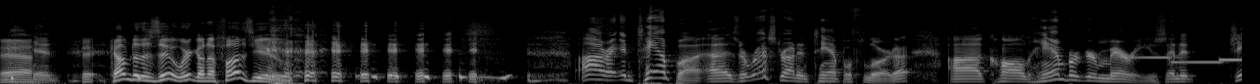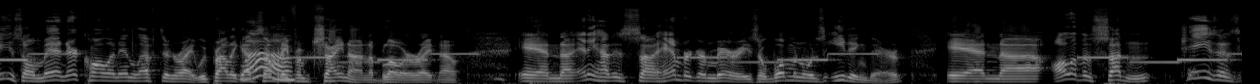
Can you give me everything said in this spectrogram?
Yeah. and Come to the zoo. We're gonna fuzz you. All right, in Tampa, uh, there's a restaurant in Tampa, Florida, uh, called Hamburger Mary's, and it. Geez, oh man, they're calling in left and right. We probably got somebody from China on the blower right now. And uh, anyhow, this uh, Hamburger Mary's, a woman was eating there, and uh, all of a sudden, Jesus,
